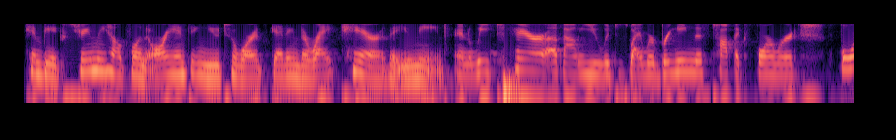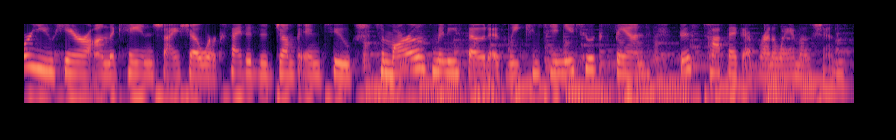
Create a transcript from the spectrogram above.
can be extremely helpful in orienting you towards getting the right care that you need. And we care about you, which is why we're bringing this topic forward for you here on the Kay and Shy Show. We're excited to jump into tomorrow's mini-sode as we continue to expand this topic of runaway emotions.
